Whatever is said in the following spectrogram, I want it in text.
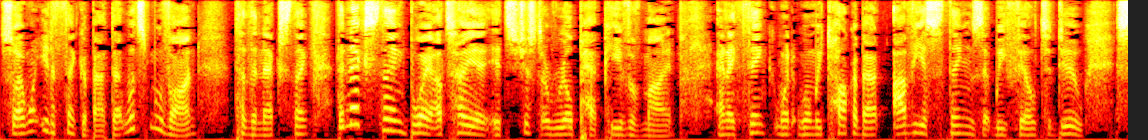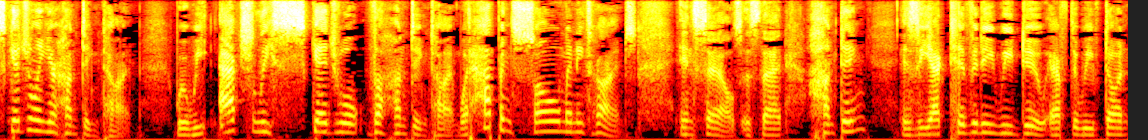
So I want you to think about that. Let's move on to the next thing. The next thing, boy, I'll tell you, it's just a real pet peeve of mine. And I think when, when we talk about obvious things that we fail to do, scheduling your hunting time. Where we actually schedule the hunting time. What happens so many times in sales is that hunting is the activity we do after we've done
